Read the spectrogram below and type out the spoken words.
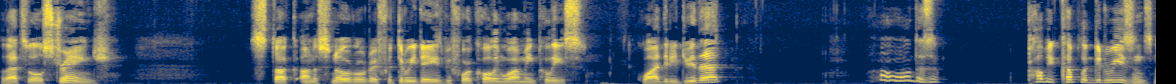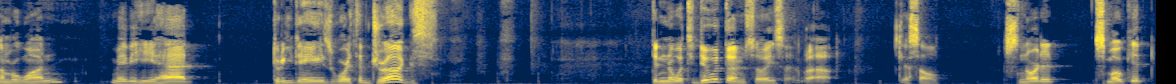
Well, that's a little strange. Stuck on a snow roadway for three days before calling Wyoming police. Why did he do that? Oh, well, there's a, probably a couple of good reasons. Number one, maybe he had three days worth of drugs. Didn't know what to do with them, so he said, well, guess I'll snort it, smoke it,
